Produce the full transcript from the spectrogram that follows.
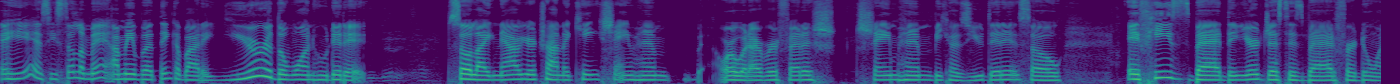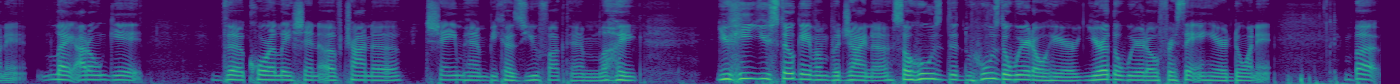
And he is. He's still a man. I mean, but think about it. You're the one who did it. So like now you're trying to kink shame him or whatever fetish shame him because you did it. So if he's bad, then you're just as bad for doing it. Like I don't get the correlation of trying to shame him because you fucked him. Like you he you still gave him vagina. So who's the who's the weirdo here? You're the weirdo for sitting here doing it. But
